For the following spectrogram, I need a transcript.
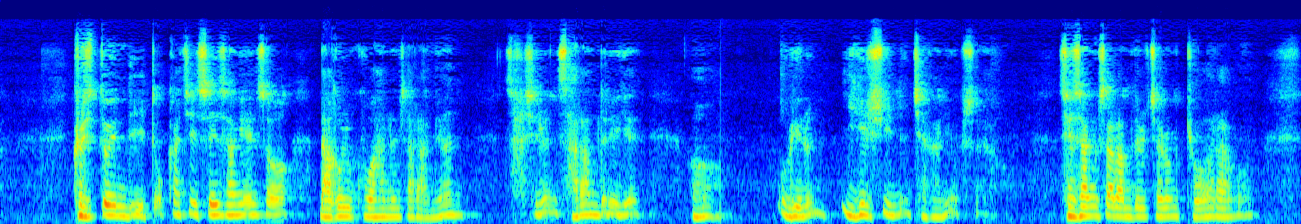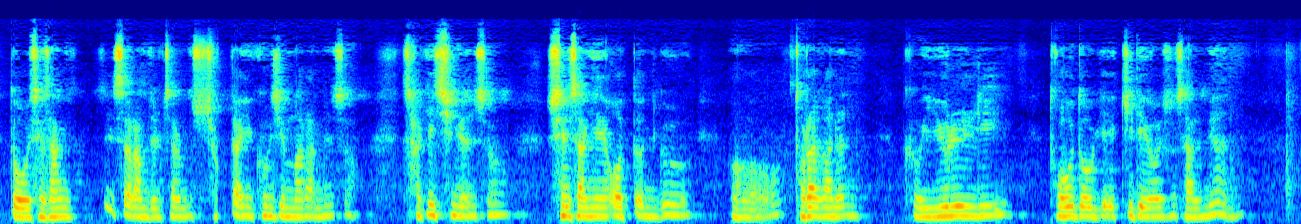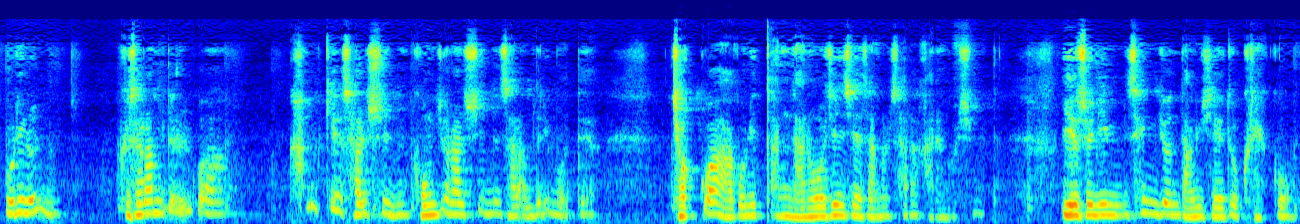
그리스도인들이 똑같이 세상에서 낙을 구하는 자라면 사실은 사람들에게 어, 우리는 이길 수 있는 재간이 없어요. 세상 사람들처럼 교활하고 또 세상 사람들처럼 적당히 거짓말하면서 사기치면서 세상의 어떤 그 어, 돌아가는 그 윤리 도덕에 기대어서 살면 우리는 그 사람들과 함께 살 수 있는 공존할 수 있는 사람들이 못 돼요. 적과 악원이 딱 나누어진 세상을 살아가는 것입니다. 예수님 생존 당시에도 그랬고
